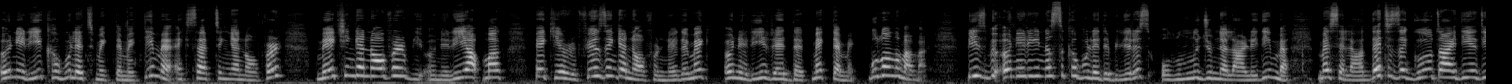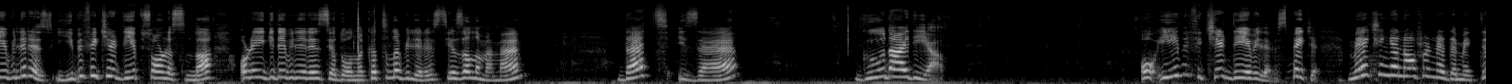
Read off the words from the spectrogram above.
Öneriyi kabul etmek demek değil mi? Accepting an offer. Making an offer bir öneri yapmak. Peki refusing an offer ne demek? Öneriyi reddetmek demek. Bulalım hemen. Biz bir öneriyi nasıl kabul edebiliriz? Olumlu cümlelerle değil mi? Mesela that is a good idea diyebiliriz. İyi bir fikir deyip sonrasında oraya gidebiliriz ya da ona katılabiliriz. Yazalım hemen. That is a good idea. O iyi bir fikir diyebiliriz. Peki making an offer ne demekti?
